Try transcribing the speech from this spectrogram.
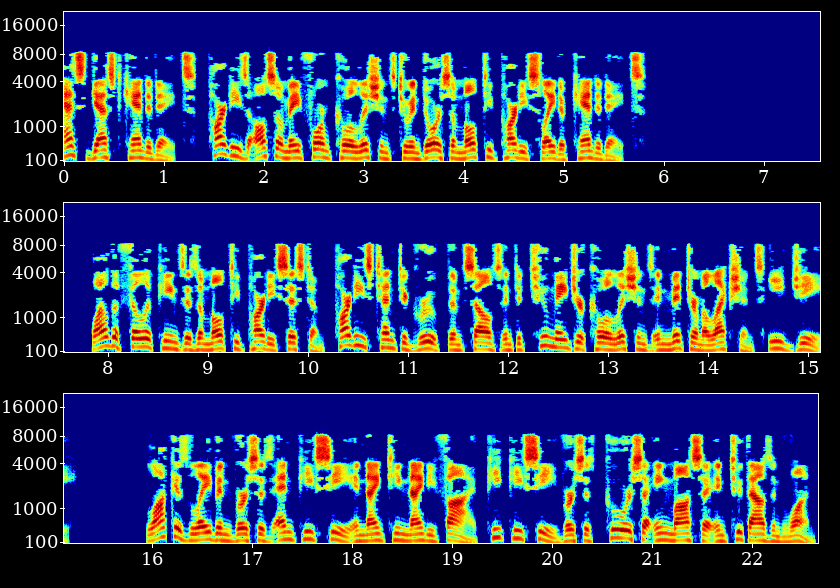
S guest candidates. Parties also may form coalitions to endorse a multi-party slate of candidates. While the Philippines is a multi-party system, parties tend to group themselves into two major coalitions in midterm elections, e.g. Lakas Laban vs. NPC in 1995, PPC vs. Puwersa ng Masa in 2001.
